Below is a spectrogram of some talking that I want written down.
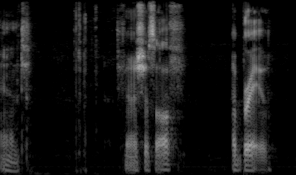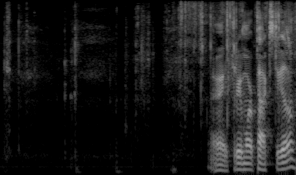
and to finish us off, Abreu. All right, three more packs to go.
